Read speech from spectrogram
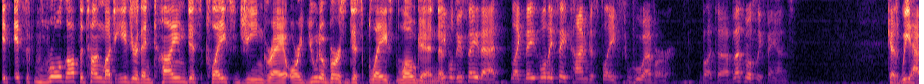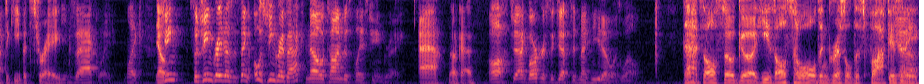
It it's rolls off the tongue much easier than time displaced Jean Grey or universe displaced Logan. People do say that, like they well they say time displaced whoever, but uh, but that's mostly fans. Because we have to keep it straight. Exactly. Like Now- Jean. So Jean Grey does this thing. Oh, is Jean Grey back? No, time displaced Jean Grey. Ah, okay. Oh, Jack Barker suggested Magneto as well. That's also good. He's also old and grizzled as fuck, isn't Yeah. he?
